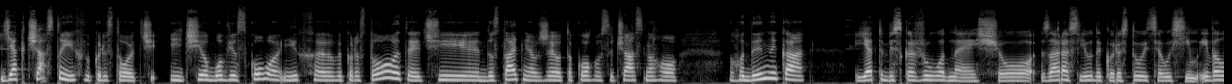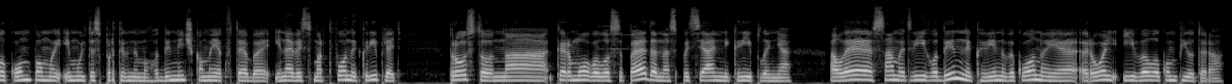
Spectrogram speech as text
Як часто їх використовують, Чи- і чи обов'язково їх використовувати, чи достатньо вже такого сучасного годинника? Я тобі скажу одне, що зараз люди користуються усім і велокомпами, і мультиспортивними годинничками, як в тебе, і навіть смартфони кріплять просто на кермо велосипеда на спеціальні кріплення. Але саме твій годинник він виконує роль і велокомп'ютера.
